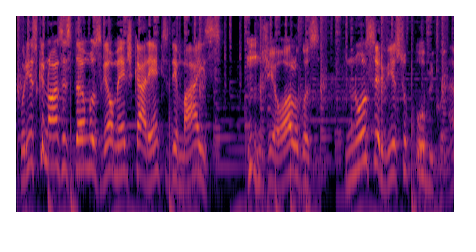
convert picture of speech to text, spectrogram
Por isso que nós estamos realmente carentes de mais geólogos no serviço público, né?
